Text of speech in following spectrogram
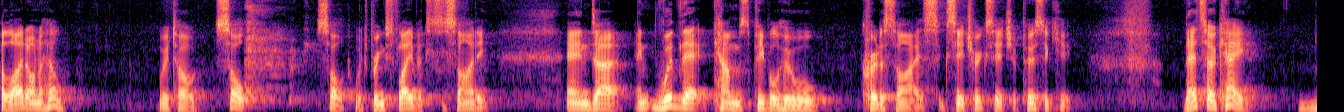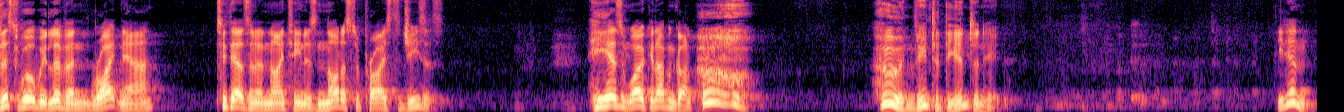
a light on a hill, we're told. Salt salt, which brings flavour to society. And, uh, and with that comes people who will criticise, etc., etc., persecute. That's okay. This world we live in right now, 2019, is not a surprise to Jesus. He hasn't woken up and gone, oh, who invented the internet? He didn't.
